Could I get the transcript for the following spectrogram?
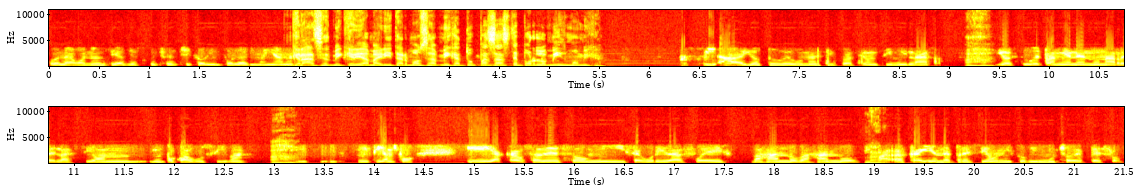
Hola, buenos días, yo escucho el chicolín por las mañanas. Gracias, mi querida Mayrita hermosa. Mija, tú pasaste por lo mismo, mija. Sí, ah, yo tuve una situación similar. Ajá. Yo estuve también en una relación un poco abusiva Ajá. un, un tiempo y a causa de eso mi seguridad fue bajando, bajando. Claro. Ba- caí en depresión y subí mucho de peso.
